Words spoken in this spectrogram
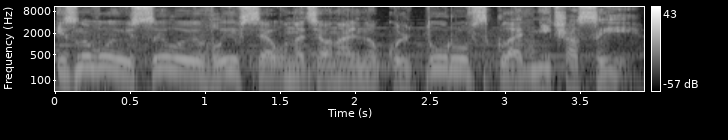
і з новою силою влився у національну культуру в складні часи.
